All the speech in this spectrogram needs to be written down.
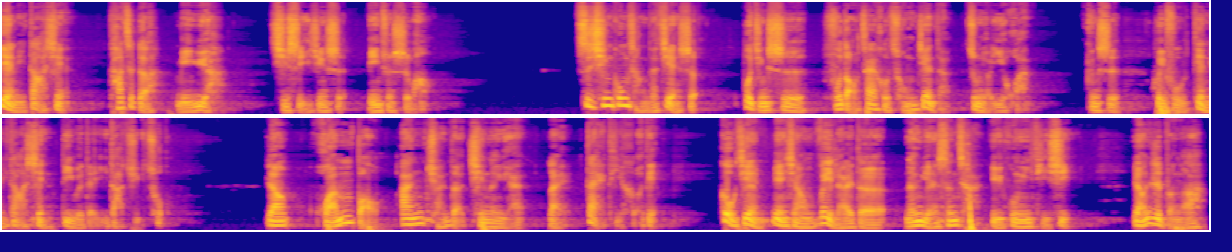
电力大县，它这个名誉啊，其实已经是。名存实亡。制氢工厂的建设不仅是福岛灾后重建的重要一环，更是恢复电力大县地位的一大举措，让环保安全的氢能源来代替核电，构建面向未来的能源生产与供应体系，让日本啊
